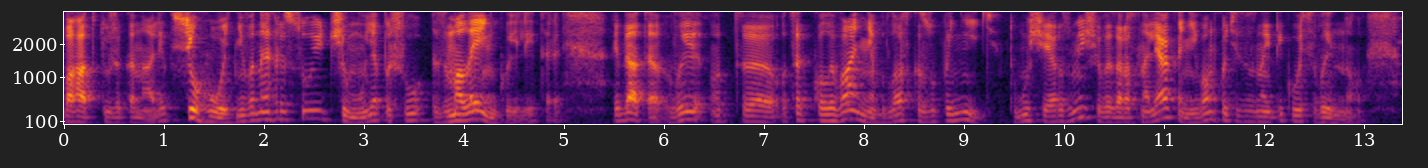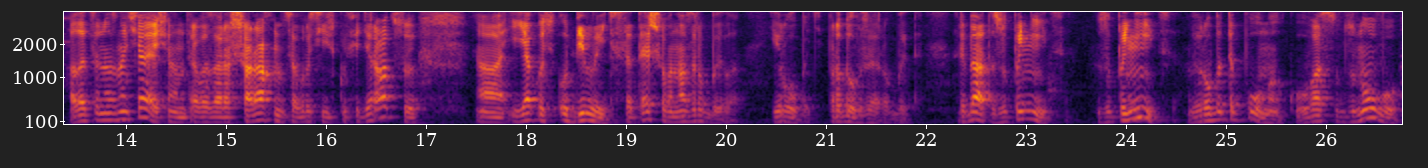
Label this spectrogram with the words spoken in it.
багато дуже каналів. Сьогодні вони агресують. Чому я пишу з маленької літери? Ребята, ви от е, оце коливання, будь ласка, зупиніть. Тому що я розумію, що ви зараз налякані і вам хочеться знайти когось винного. Але це не означає, що нам треба зараз шарахнутися в Російську Федерацію а, і якось обілить все те, що вона зробила і робить, продовжує робити. Ребята, зупиніться. Зупиніться, ви робите помилку. У вас знову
